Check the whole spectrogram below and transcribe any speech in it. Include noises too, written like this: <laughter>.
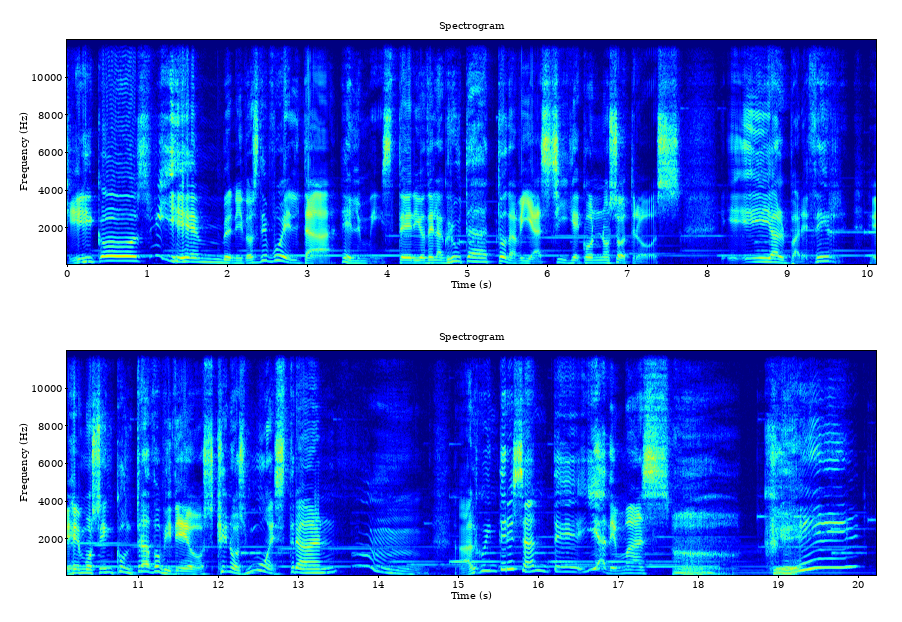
Chicos, bienvenidos de vuelta. El misterio de la gruta todavía sigue con nosotros. Y al parecer, hemos encontrado videos que nos muestran... hmm, algo interesante y además... <gasps> ¿Qué?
